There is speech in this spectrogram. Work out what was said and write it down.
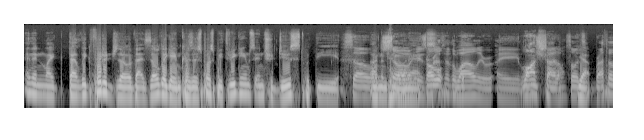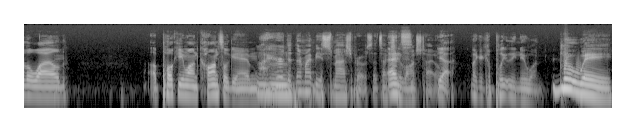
And then like that leaked footage though of that Zelda game because there's supposed to be three games introduced with the so uh, Nintendo So NX. is Breath of the the Wild a, a launch title. So it's Yeah. Breath of the Wild, a Pokemon console game. I heard that mm-hmm. there might be a Smash Bros. That's actually And a s- launch title. Yeah, like a completely new one. no way,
